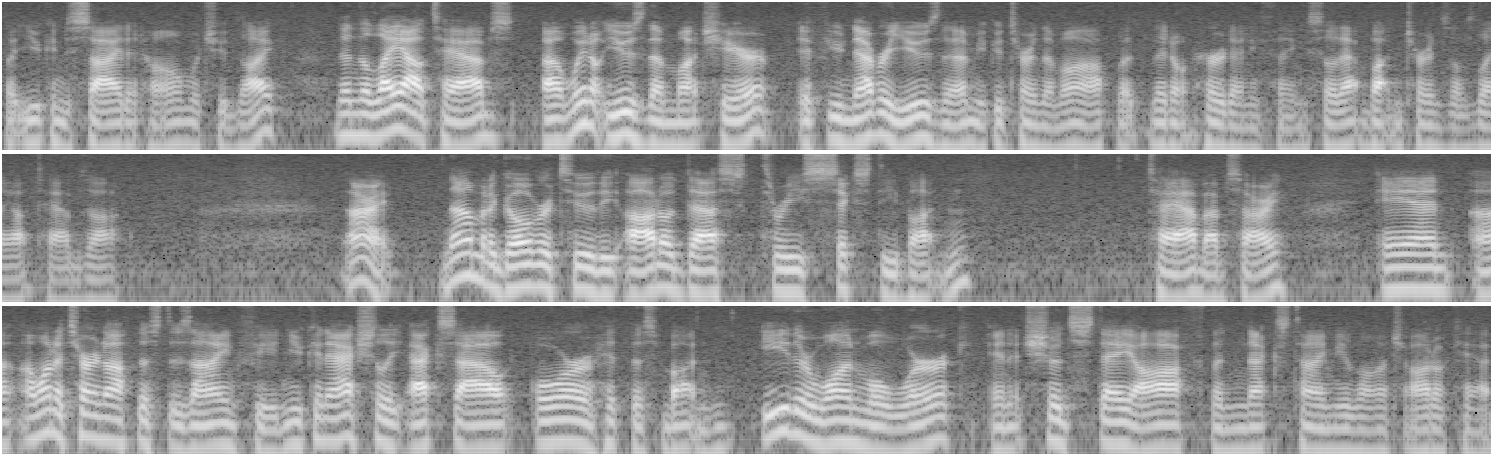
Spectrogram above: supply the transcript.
but you can decide at home what you'd like. Then the layout tabs, uh, we don't use them much here. If you never use them, you could turn them off, but they don't hurt anything. So that button turns those layout tabs off. All right, now I'm going to go over to the Autodesk 360 button, tab, I'm sorry. And uh, I want to turn off this design feed. And you can actually X out or hit this button. Either one will work and it should stay off the next time you launch AutoCAD.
